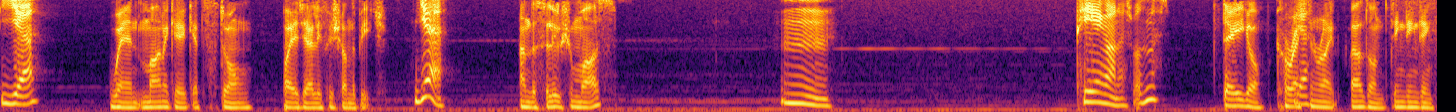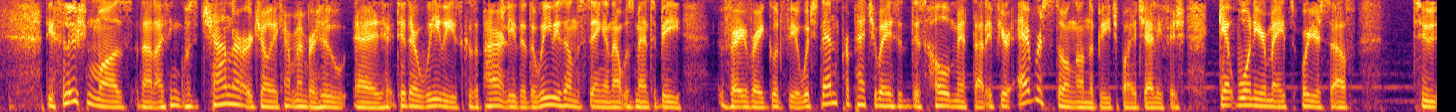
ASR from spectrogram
Yeah, when Monica gets stung by a jellyfish on the beach? yeah. And the solution was Hmm. Peeing on it, wasn't it? There you go, correct Yeah. and right. Well done, ding ding ding. The solution was that I think it was Chandler or Joey, I can't remember who, uh, did their wee wees because apparently the, the wee wees on the sting and that was meant to be very very good for you, which then perpetuated this whole myth that if you're ever stung on the beach by a jellyfish, get one of your mates or yourself to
